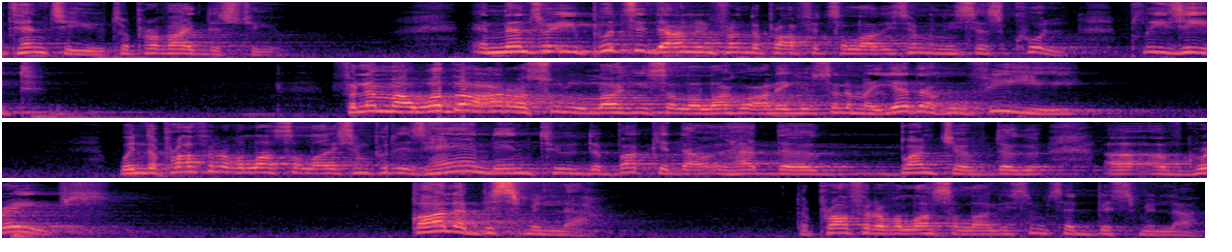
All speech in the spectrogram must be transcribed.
tend to you, to provide this to you. And then so he puts it down in front of the Prophet ﷺ and he says, Kul, please eat. فلما وضع رسول الله صلى الله عليه وسلم يده فيه when the Prophet of Allah ﷺ put his hand into the bucket that had the bunch of the uh, of grapes قال بسم الله the Prophet of Allah said, Bismillah.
